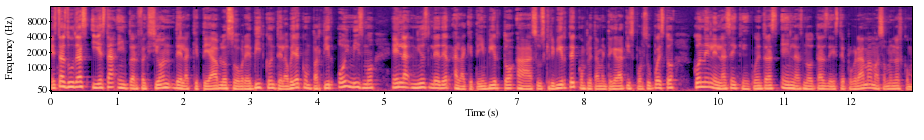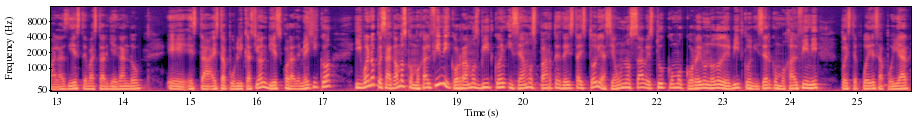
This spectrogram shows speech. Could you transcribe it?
Estas dudas y esta imperfección de la que te hablo sobre Bitcoin te la voy a compartir hoy mismo en la newsletter a la que te invito a suscribirte completamente gratis por supuesto con el enlace que encuentras en las notas de este programa. Más o menos como a las 10 te va a estar llegando eh, esta, esta publicación 10 hora de México. Y bueno pues hagamos como Halfin y corramos Bitcoin y seamos parte de esta historia. Si aún no sabes tú cómo correr un nodo de Bitcoin y ser como Halfini pues te puedes apoyar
